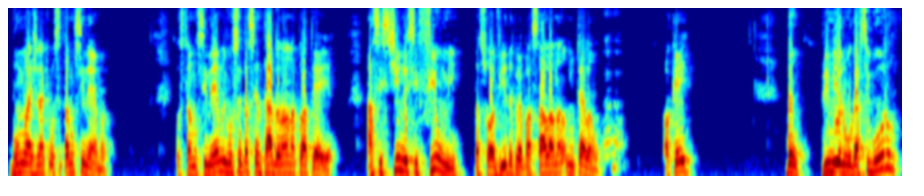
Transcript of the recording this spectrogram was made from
Vamos imaginar que você está no cinema. Você está no cinema e você está sentado lá na plateia, assistindo esse filme da sua vida que vai passar lá no telão. Uhum. Ok? Bom, primeiro, um lugar seguro.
